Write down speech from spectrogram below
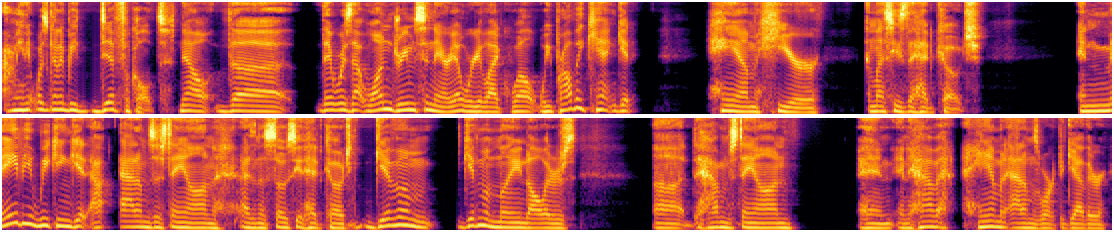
I mean, it was going to be difficult. Now, the there was that one dream scenario where you're like, well, we probably can't get Ham here unless he's the head coach. And maybe we can get Adams to stay on as an associate head coach. Give him give him a million dollars uh, to have him stay on and and have Ham and Adams work together.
